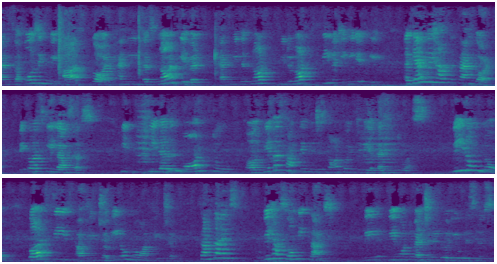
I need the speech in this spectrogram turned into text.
And supposing we ask God and He does not give it, and we does not, we do not receive it immediately, again we have to thank God because He loves us. He, he doesn't want to uh, give us something which is not going to be a blessing to us. We don't know. God sees our future. We don't know our future. Sometimes we have so many plans. We, we want to venture into a new business.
